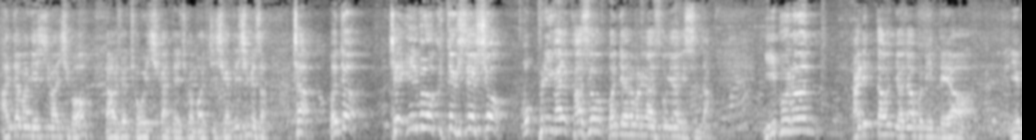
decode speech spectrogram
앉아만 계시지 마시고 나오셔서 좋은 시간 되시고 멋진 시간 되시면서. 자 먼저 제 1부 그때 기술쇼 오프닝할 가수 먼저 여러분에게 소개하겠습니다 이분은 아리따운 여자분인데요 이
